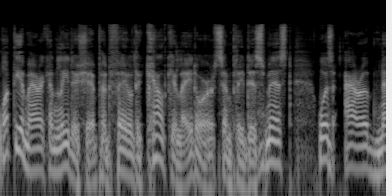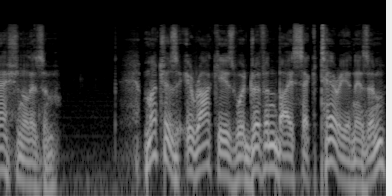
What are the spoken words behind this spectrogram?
What the American leadership had failed to calculate or simply dismissed was Arab nationalism. Much as Iraqis were driven by sectarianism,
